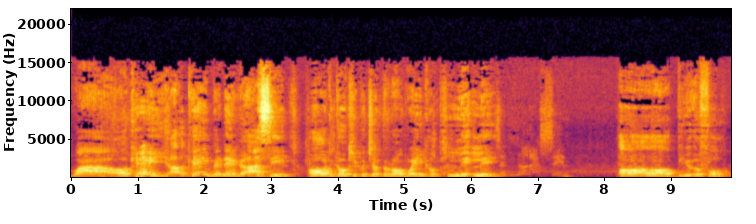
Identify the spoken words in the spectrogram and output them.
Wow, okay, okay, Banega, I see. Oh, the goalkeeper jumped the wrong way completely. It's another sin. Oh, beautiful.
